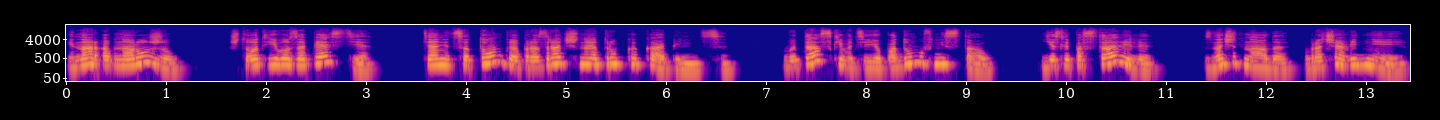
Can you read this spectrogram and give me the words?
Инар обнаружил, что от его запястья тянется тонкая прозрачная трубка капельницы. Вытаскивать ее, подумав, не стал. Если поставили, значит надо, врачам виднее.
